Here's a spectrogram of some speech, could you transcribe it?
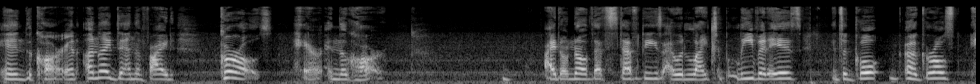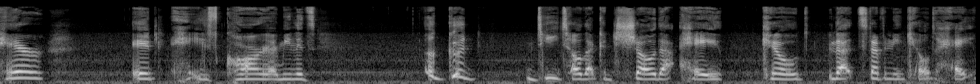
in the car, an unidentified girl's hair in the car. I don't know if that's Stephanie's. I would like to believe it is. It's a, go- a girl's hair in Hae's car. I mean, it's a good detail that could show that Hae killed, that Stephanie killed Hae.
